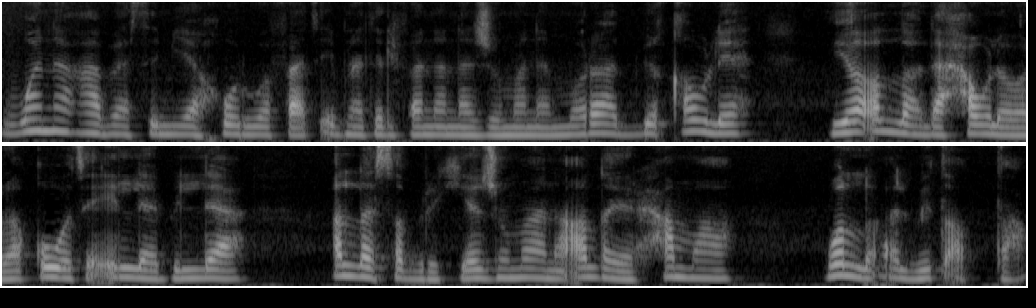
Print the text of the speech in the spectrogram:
ونعى باسم ياخور وفاة ابنة الفنانة جمانة مراد بقوله يا الله لا حول ولا قوة إلا بالله. الله يصبرك يا جمانة الله يرحمها. والله قلبي تقطع.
